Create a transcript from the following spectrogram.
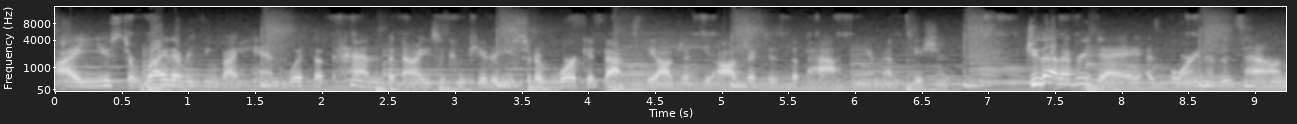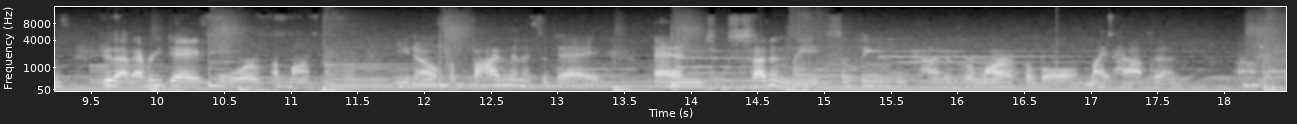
I used to write everything by hand with a pen, but now I use a computer. You sort of work it back to the object. The object is the path in your meditation. Do that every day, as boring as it sounds. Do that every day for a month, you know, for five minutes a day. And suddenly something kind of remarkable might happen. Um,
